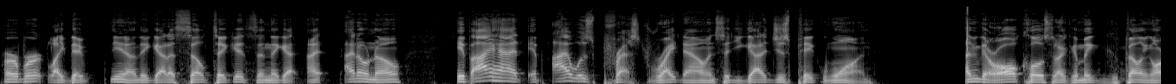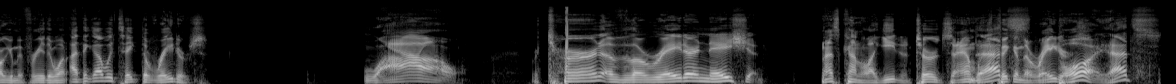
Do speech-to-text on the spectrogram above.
Herbert? Like they, you know, they got to sell tickets and they got I I don't know. If I had if I was pressed right now and said you got to just pick one, I think they're all close and I can make a compelling argument for either one. I think I would take the Raiders. Wow. Return of the Raider Nation. That's kind of like eating a turd sandwich, That's picking the Raiders. Boy, that's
